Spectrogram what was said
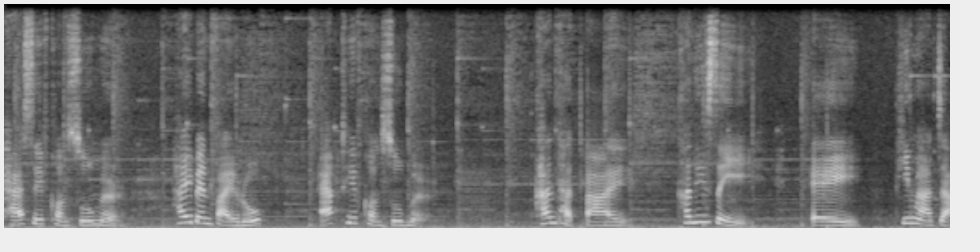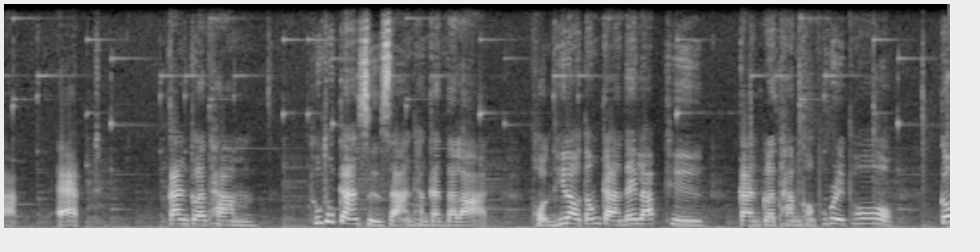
passive consumer ให้เป็นฝ่ายรุก active consumer ขั้นถัดไป ขั้นที่ 4 A ที่มาจาก act การกระทำทุกๆการสื่อสารทางการตลาด ผลที่เราต้องการได้รับคือ การกระทำของผู้บริโภค ก็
